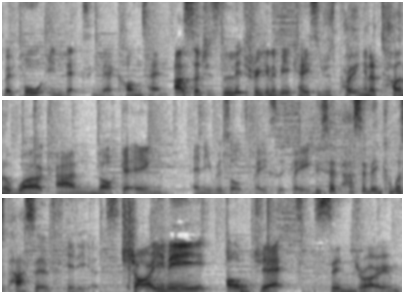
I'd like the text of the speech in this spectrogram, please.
before indexing their content. As such, it's literally gonna be a case of just putting in a ton of work and not getting any results basically. Who said passive income was passive? Idiots. Shiny object syndrome.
